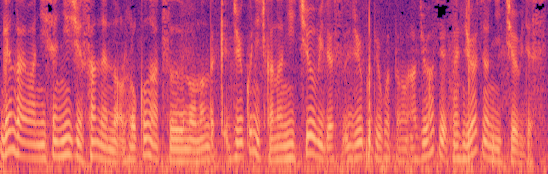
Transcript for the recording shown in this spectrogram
現在は2023年の6月のなんだっけ19日かな日曜日です。19でよかったかな18ですね。18の日曜日です。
